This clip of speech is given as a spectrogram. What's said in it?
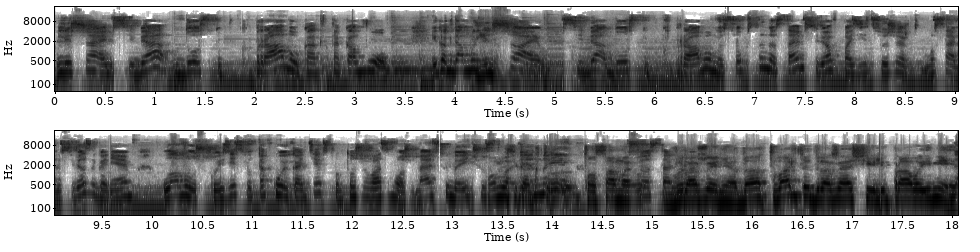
лишаем себя доступ к праву как таковому. И когда мы лишаем себя доступ к праву, мы, собственно, ставим себя в позицию жертвы. Мы сами себя загоняем в ловушку. И здесь вот такой контекст, он тоже возможен. И отсюда и чувство Помните, вины, как то, то самое выражение, да? Тварь ты дрожащая или право имеешь,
